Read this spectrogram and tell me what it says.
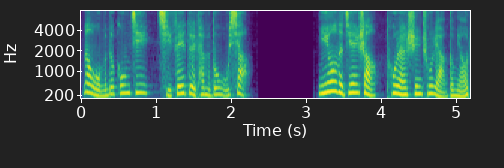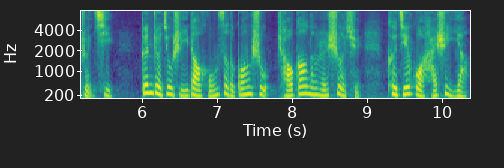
那我们的攻击岂非对他们都无效？”尼欧的肩上突然伸出两个瞄准器，跟着就是一道红色的光束朝高能人射去。可结果还是一样，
